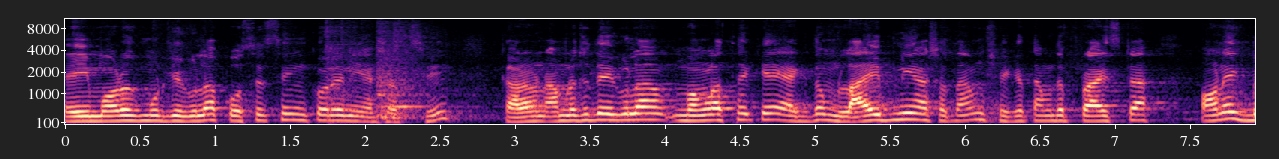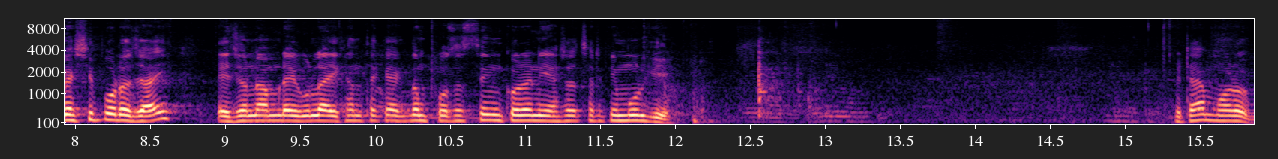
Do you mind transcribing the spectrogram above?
এই মরগ মুরগিগুলা প্রসেসিং করে নিয়ে আসাচ্ছি। কারণ আমরা যদি এগুলা মংলা থেকে একদম লাইভ নিয়ে আসাতাম, সেক্ষেত্রে আমাদের প্রাইসটা অনেক বেশি পড়ে যায়। এই জন্য আমরা এগুলা এখান থেকে একদম প্রসেসিং করে নিয়ে আসাচ্ছি আর কি মুরগি। এটা মরগ।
